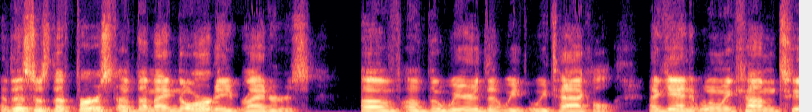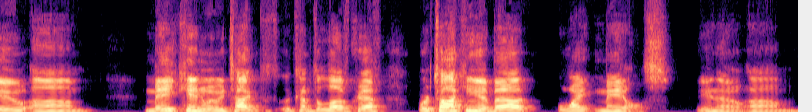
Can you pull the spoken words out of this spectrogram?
This was the first of the minority writers of of the weird that we we tackle. Again, when we come to um, Machen, when we talk come to Lovecraft, we're talking about white males, you know, um,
